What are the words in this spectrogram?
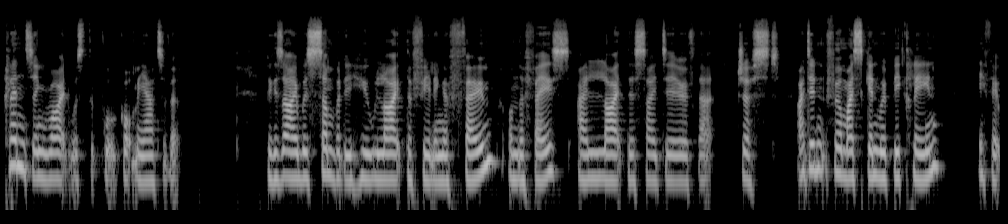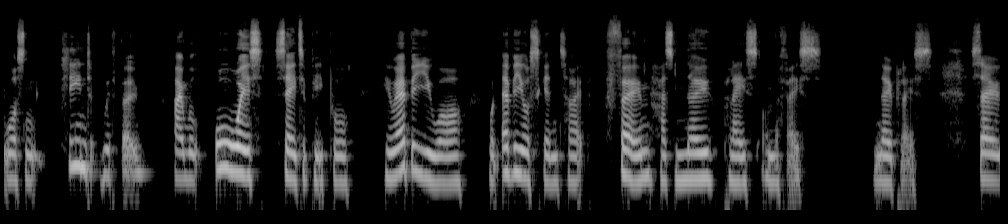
cleansing right was the, what got me out of it because I was somebody who liked the feeling of foam on the face. I liked this idea of that just, I didn't feel my skin would be clean if it wasn't cleaned with foam. I will always say to people, whoever you are, whatever your skin type, foam has no place on the face. No place. So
